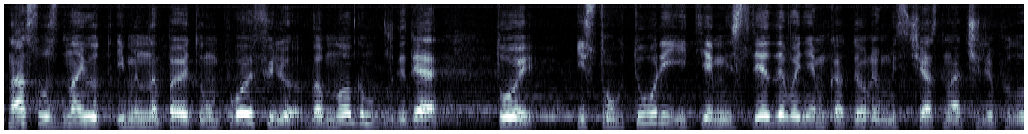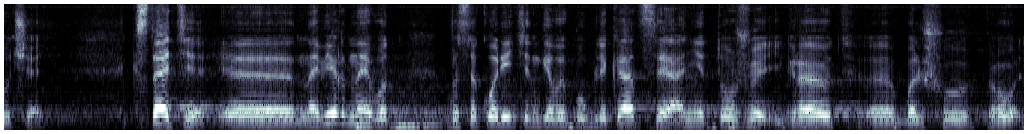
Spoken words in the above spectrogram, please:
Нас узнают именно по этому профилю во многом благодаря той и структуре, и тем исследованиям, которые мы сейчас начали получать. Кстати, э, наверное, вот высокорейтинговые публикации, они тоже играют э, большую роль.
